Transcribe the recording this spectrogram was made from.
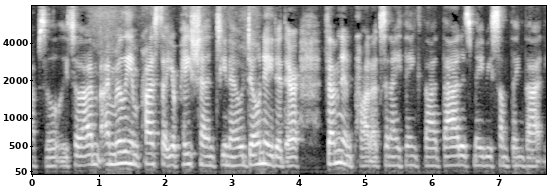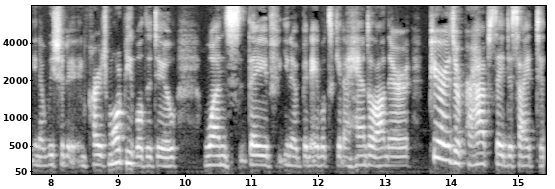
absolutely. So I'm I'm really impressed that your patient, you know, donated their feminine products, and I think that that is maybe something that you know we should encourage more people to do once they've you know been able to get a handle on their periods or perhaps they decide to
